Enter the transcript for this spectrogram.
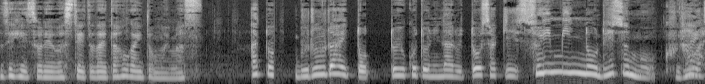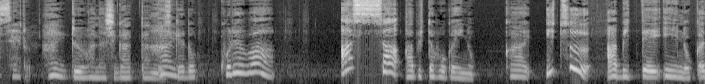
ぜひそれはしていただいた方がいいと思います。あと、ブルーライトということになると、さっき睡眠のリズムを狂わせる、はい、という話があったんですけど、はい、これは朝浴びた方がいいのか、いつ浴びていいのか、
